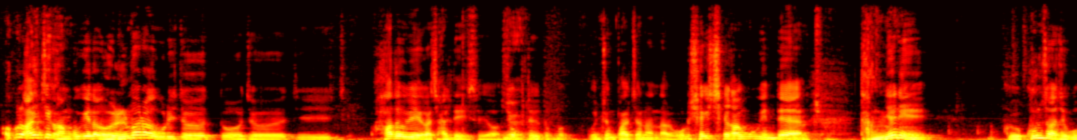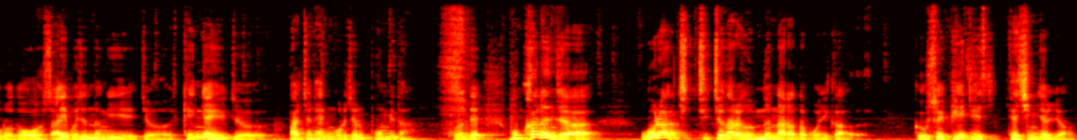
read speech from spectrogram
아, 그리고 IT 강국에다가 얼마나 우리 저 또 저이 하드웨어가 잘 돼 있어요. 네. 소프트웨어도 뭐 엄청 발전한 나라고 우리 세계 최강국인데 그렇죠. 당연히 그 군사적으로도 사이버전 능력이 저 굉장히 저 발전한 거로 저는 봅니다. 그런데 북한은 이제 워낙 저 나라가 없는 나라다 보니까 그 소위 비대칭 전력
